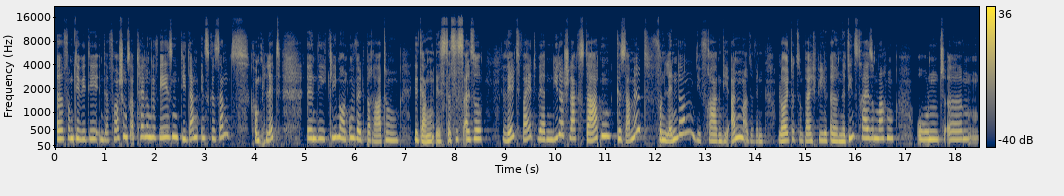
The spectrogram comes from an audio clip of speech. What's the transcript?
äh, vom DVD in der Forschungsabteilung gewesen, die dann insgesamt komplett in die Klima- und Umweltberatung gegangen ist. Das ist also Weltweit werden Niederschlagsdaten gesammelt von Ländern, die fragen die an, also wenn Leute zum Beispiel äh, eine Dienstreise machen und ähm,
